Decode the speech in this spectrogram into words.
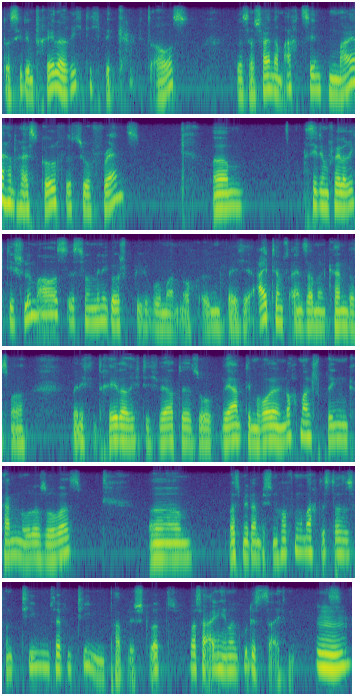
Das sieht im Trailer richtig bekackt aus. Das erscheint am 18. Mai und heißt Golf with Your Friends. Ähm, sieht im Trailer richtig schlimm aus. Ist so ein Minigolfspiel, wo man noch irgendwelche Items einsammeln kann, dass man wenn ich den Trailer richtig werte, so während dem Rollen nochmal springen kann oder sowas. Ähm, was mir da ein bisschen Hoffnung macht, ist, dass es von Team 17 published wird, was ja eigentlich immer ein gutes Zeichen ist. Mhm.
